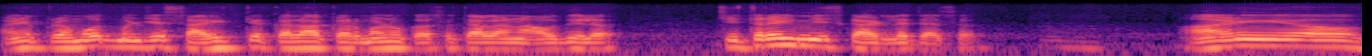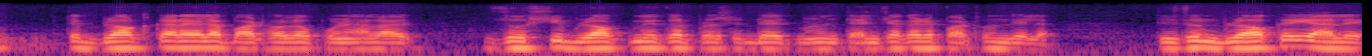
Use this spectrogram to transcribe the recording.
आणि प्रमोद म्हणजे साहित्य कला करमणूक असं त्याला नाव दिलं. चित्रही मीच काढलं त्याचं. आणि ते ब्लॉक करायला पाठवलं पुण्याला. जोशी ब्लॉक मेकर प्रसिद्ध आहेत म्हणून त्यांच्याकडे पाठवून दिलं. तिथून ब्लॉकही आले.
